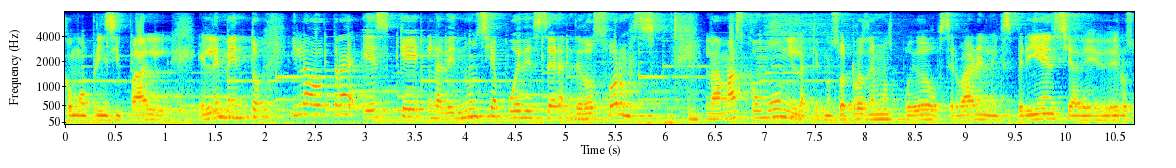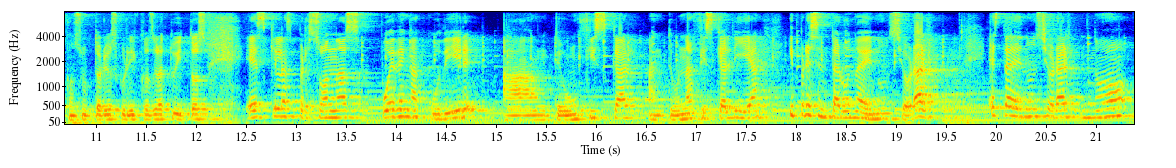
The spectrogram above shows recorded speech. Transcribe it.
como principal elemento y la otra es que la denuncia puede ser de dos formas. La más común y la que nosotros hemos podido observar en la experiencia de, de los consultorios jurídicos gratuitos es que las personas pueden acudir ante un fiscal, ante una fiscalía y presentar una denuncia oral. Esta denuncia oral no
